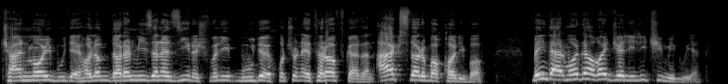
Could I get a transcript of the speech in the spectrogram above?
چند ماهی بوده. حالا دارن می‌زنن زیرش ولی بوده. خودشون اعتراف کردن. عکس داره با قالیباف. ببین در مورد آقای جلیلی چی می‌گوید؟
